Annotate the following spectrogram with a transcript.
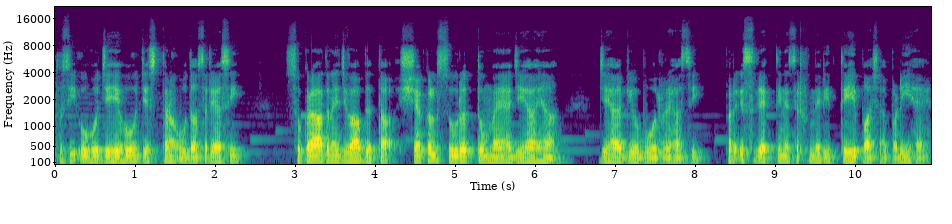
ਤੁਸੀਂ ਉਹ ਜਿਹੇ ਹੋ ਜਿਸ ਤਰ੍ਹਾਂ ਉਹ ਦੱਸ ਰਿਹਾ ਸੀ? ਸੁਕਰਾਤ ਨੇ ਜਵਾਬ ਦਿੱਤਾ, ਸ਼ਕਲ ਸੂਰਤ ਤੋਂ ਮੈਂ ਅਜਿਹਾ ਹਾਂ ਜਿਹਾ ਕਿ ਉਹ ਬੋਲ ਰਿਹਾ ਸੀ, ਪਰ ਇਸ ਵਿਅਕਤੀ ਨੇ ਸਿਰਫ ਮੇਰੀ ਤੇਹ ਭਾਸ਼ਾ ਪੜ੍ਹੀ ਹੈ।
